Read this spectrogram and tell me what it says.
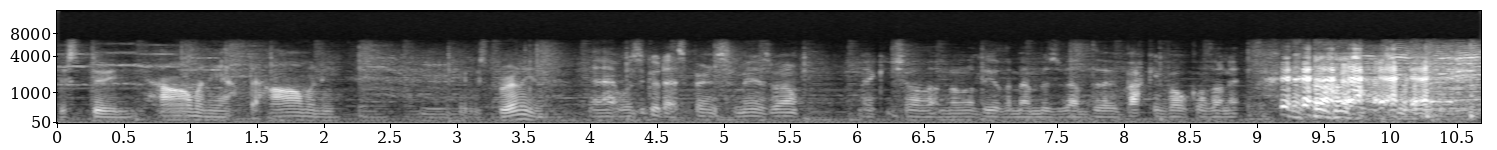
just doing harmony after harmony. Mm. It was brilliant. Yeah, it was a good experience for me as well, making sure that none of the other members had the backing vocals on it.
